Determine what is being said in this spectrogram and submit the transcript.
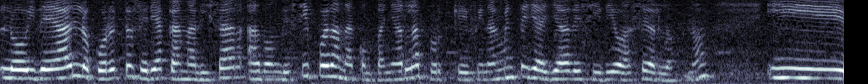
lo ideal, lo correcto sería canalizar a donde sí puedan acompañarla porque finalmente ella ya decidió hacerlo, ¿no? Y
